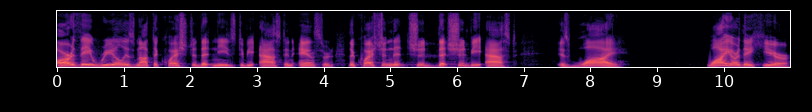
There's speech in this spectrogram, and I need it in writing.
Are they real is not the question that needs to be asked and answered. The question that should, that should be asked is why? Why are they here?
